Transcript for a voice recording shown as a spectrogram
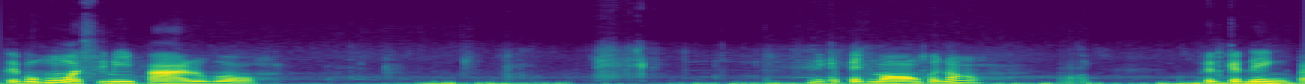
แต่บ่ฮู้ว่าสิมีปลาหรือบ่นี่ก็เป็นมองเพิ่นเนาะเพิ่นกระเน่งไป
